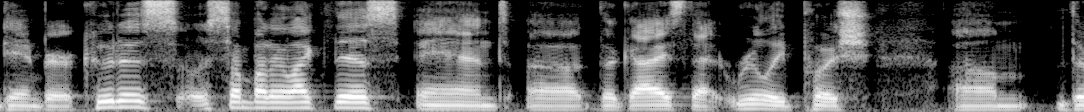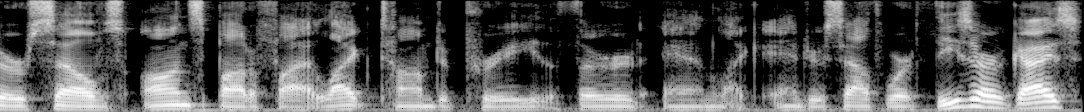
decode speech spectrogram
Dan Barracuda's or somebody like this, and uh, the guys that really push um, themselves on Spotify, like Tom Dupree the third, and like Andrew Southworth. These are guys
